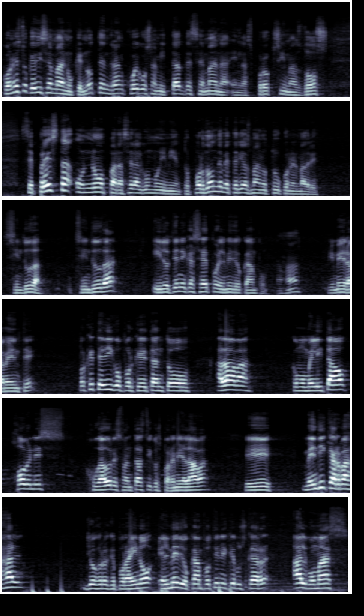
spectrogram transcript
Con esto que dice Manu, que no tendrán juegos a mitad de semana en las próximas dos ¿Se presta o no para hacer algún movimiento? ¿Por dónde meterías mano tú con el Madrid? Sin duda, sin duda, y lo tiene que hacer por el medio campo. Primeramente. ¿Por qué te digo? Porque tanto Alaba como Melitao, jóvenes, jugadores fantásticos para mí Alaba. Eh, Mendy Carvajal, yo creo que por ahí no. El medio campo tiene que buscar algo más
